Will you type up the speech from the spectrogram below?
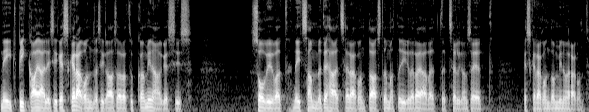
neid pikaajalisi keskerakondlasi, kaasa arvatud ka mina, kes siis soovivad neid samme teha, et see erakond taas tõmmata õigele rajale, et, et selge on see, et Keskerakond on minu erakond.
